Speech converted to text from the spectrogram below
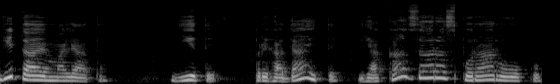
Вітаю, малята! Діти, пригадайте, яка зараз пора року?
